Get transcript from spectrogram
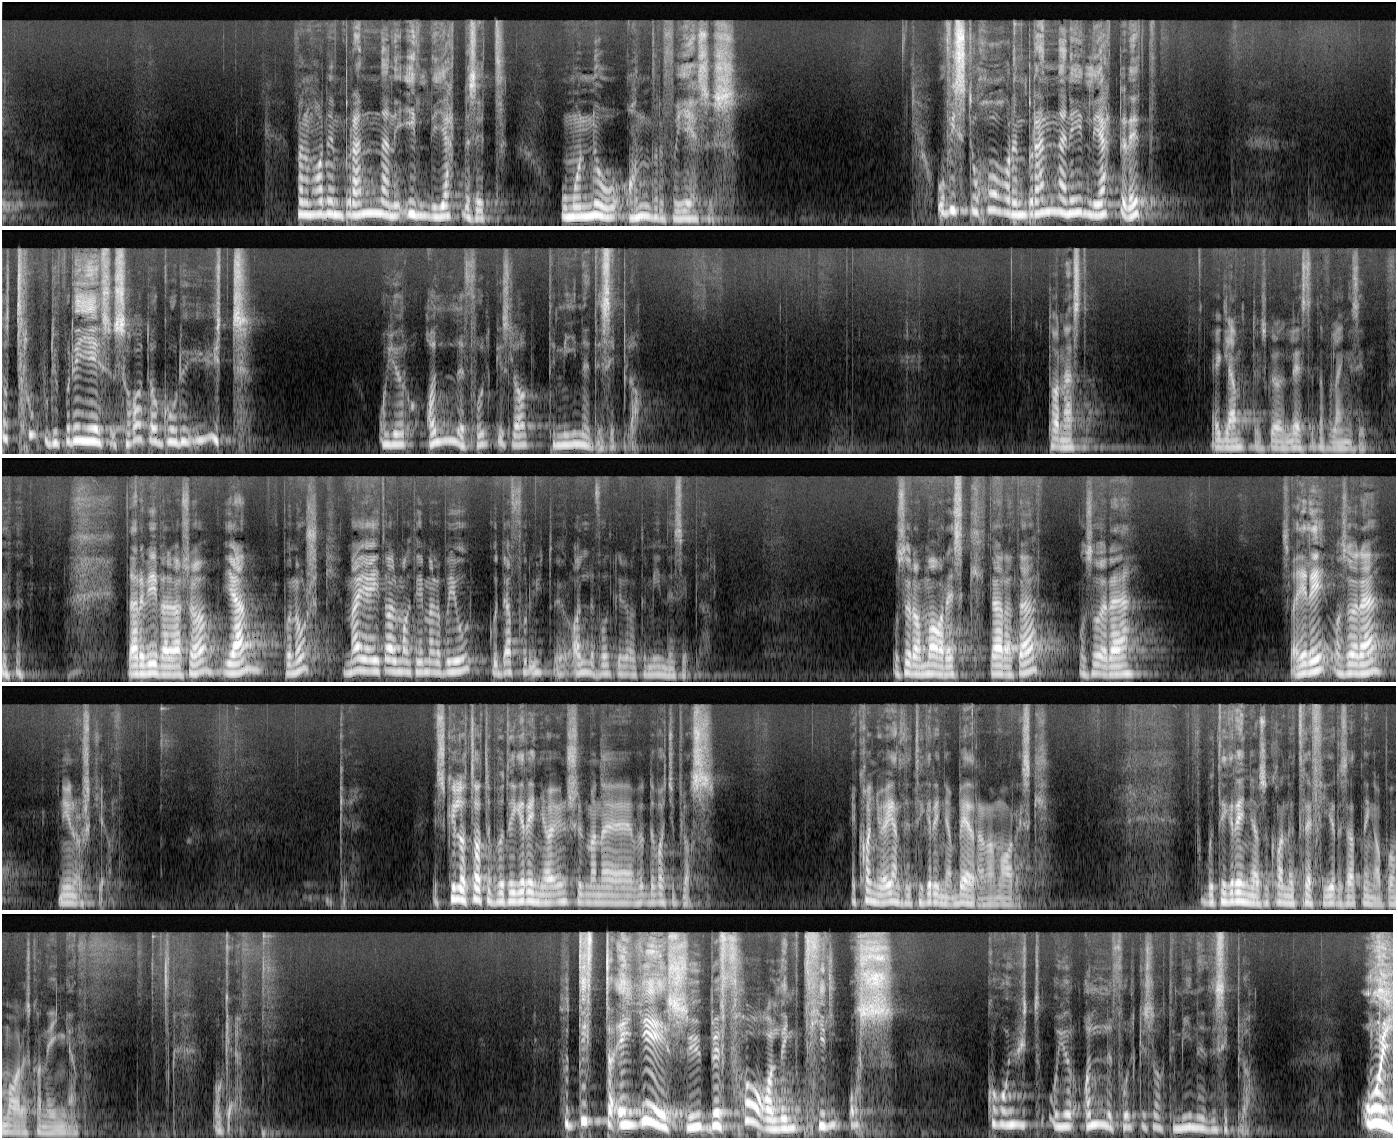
Men de hadde en brennende ild i hjertet sitt om å nå andre for Jesus. Og hvis du har en brennende ild i hjertet ditt, da tror du på det Jesus sa. Da går du ut og gjør alle folkeslag til mine disipler. Ta neste. Jeg glemte, jeg skulle ha lest dette for lenge siden. Der er bibelverset igjen på norsk. Meg er gitt all makt i himmelen og på jord. Gå derfor ut og gjør alle folkeslag til mine disipler. Og så er det marisk deretter. og så er det swahili, og så er det nynorsk igjen. Ok. Jeg skulle ha tatt det på tigrinja, unnskyld, men jeg, det var ikke plass. Jeg kan jo egentlig tigrinja bedre enn amarisk. For På tigrinja så kan jeg tre-fire setninger, på amarisk kan jeg ingen. Ok. Så dette er Jesu befaling til oss. Gå ut og gjør alle folkeslag til mine disipler. Oi!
